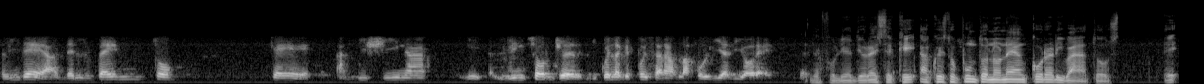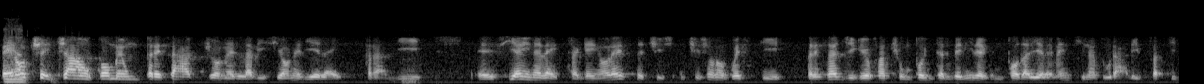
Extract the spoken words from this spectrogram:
l'idea del vento che avvicina l'insorgere di quella che poi sarà la follia di Oreste. La follia di Oreste che a questo punto non è ancora arrivato. E- Però è- c'è già un- come un presagio nella visione di Elettra, di, eh, sia in Elettra che in Oreste ci, ci sono questi presagi che io faccio un po' intervenire un po' dagli elementi naturali, infatti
